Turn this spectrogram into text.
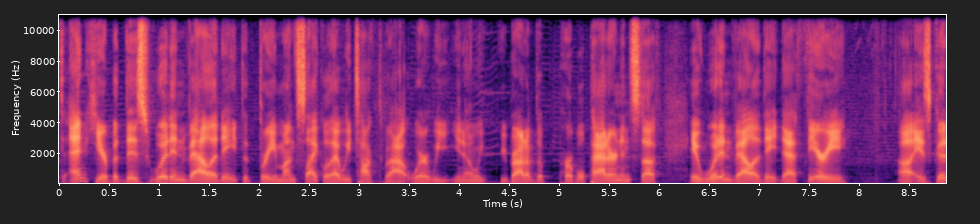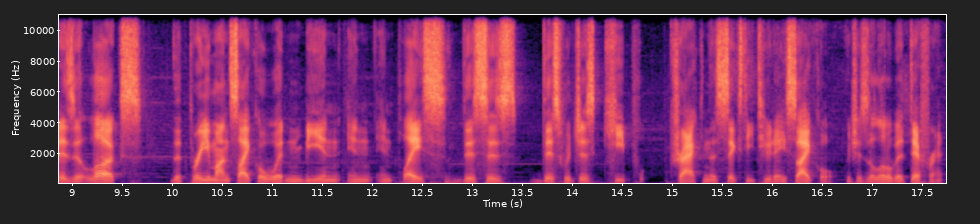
to end here, but this would invalidate the three month cycle that we talked about, where we, you know, we, we brought up the purple pattern and stuff. It would invalidate that theory. Uh, as good as it looks, the three month cycle wouldn't be in, in, in place. This is this would just keep tracking the 62 day cycle, which is a little bit different.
